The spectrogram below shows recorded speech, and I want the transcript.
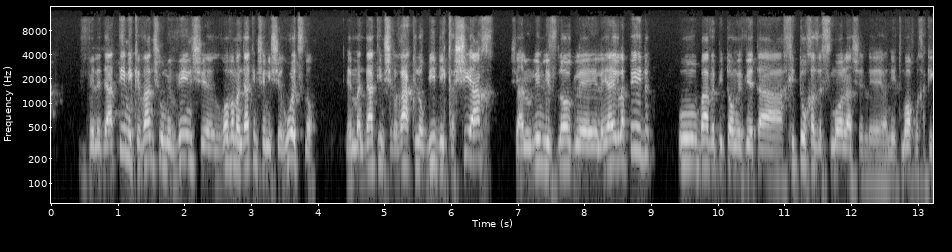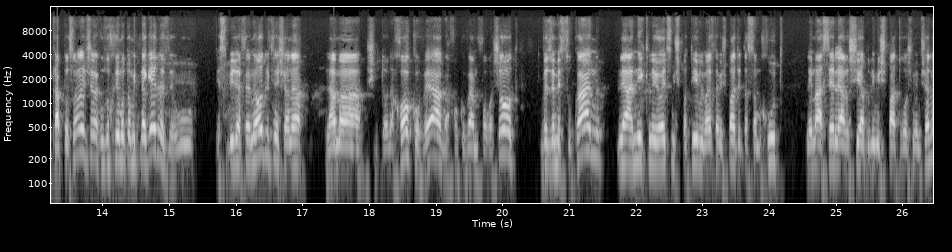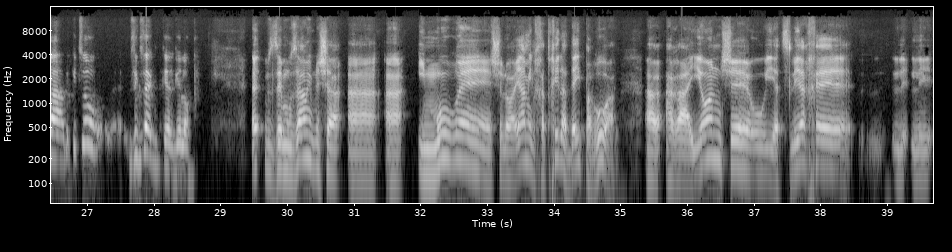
ולדעתי מכיוון שהוא מבין שרוב המנדטים שנשארו אצלו הם מנדטים של רק לא ביבי קשיח, שעלולים לזלוג ל- ליאיר לפיד, הוא בא ופתאום הביא את החיתוך הזה שמאלה של אני אתמוך בחקיקה פרסונלית, שאנחנו זוכרים אותו מתנגד לזה, הוא הסביר יפה מאוד לפני שנה למה שלטון החוק קובע, והחוק קובע מפורשות, וזה מסוכן להעניק ליועץ משפטי ולמערכת המשפט את הסמכות למעשה להרשיע בלי משפט ראש ממשלה. בקיצור, זיגזג כהרגלו. זה מוזר מפני שההימור אה, שלו היה מלכתחילה די פרוע. הרעיון שהוא יצליח אה,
